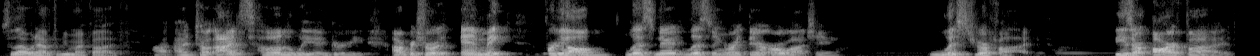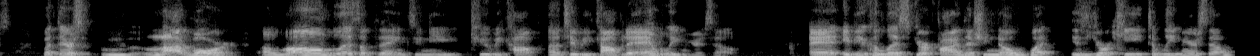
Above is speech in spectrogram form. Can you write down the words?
So that would have to be my five. I I, to- I totally agree. I'm for sure. And make for y'all listener listening right there or watching list your five these are our fives but there's a lot more a long list of things you need to be comp- uh, to be confident and believe in yourself and if you could list your five that you know what is your key to believing yourself,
